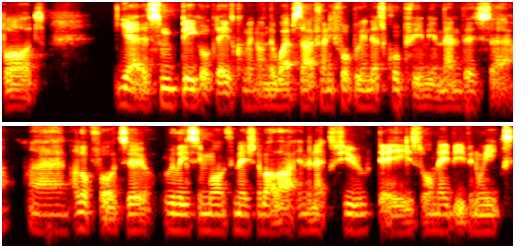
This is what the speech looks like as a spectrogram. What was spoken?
but yeah, there's some big updates coming on the website for any Football Index Club premium members. So um, I look forward to releasing more information about that in the next few days or maybe even weeks.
